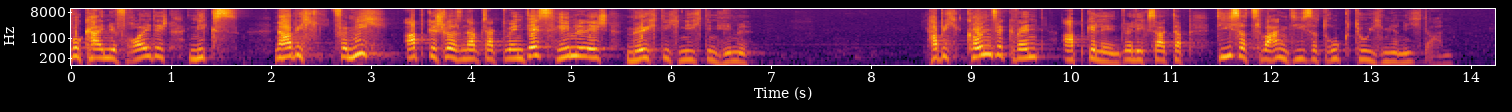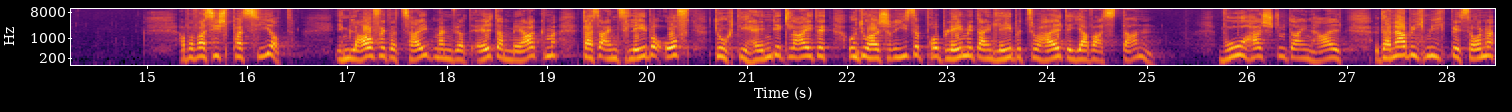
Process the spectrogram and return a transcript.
wo keine Freude ist, nichts. Dann habe ich für mich abgeschlossen und habe gesagt, wenn das Himmel ist, möchte ich nicht in den Himmel. Habe ich konsequent abgelehnt, weil ich gesagt habe, dieser Zwang, dieser Druck tue ich mir nicht an. Aber was ist passiert? Im Laufe der Zeit, man wird älter, merkt man, dass einem das Leben oft durch die Hände gleitet und du hast riesige Probleme, dein Leben zu halten. Ja, was dann? Wo hast du deinen Halt? dann habe ich mich besonnen,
